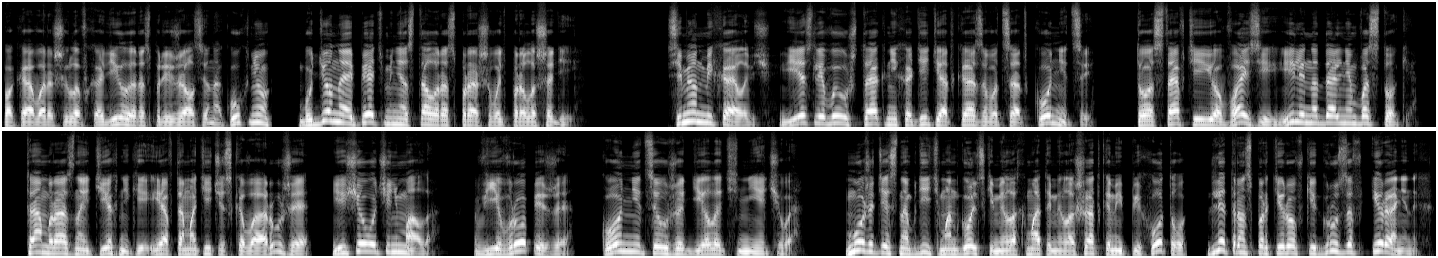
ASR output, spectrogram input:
Пока Ворошилов ходил и распоряжался на кухню, Буденный опять меня стал расспрашивать про лошадей. «Семен Михайлович, если вы уж так не хотите отказываться от конницы, то оставьте ее в Азии или на Дальнем Востоке. Там разной техники и автоматического оружия еще очень мало. В Европе же коннице уже делать нечего. Можете снабдить монгольскими лохматыми лошадками пехоту для транспортировки грузов и раненых.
